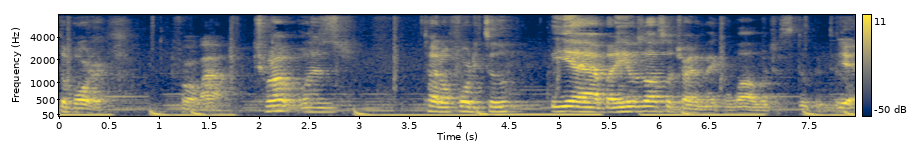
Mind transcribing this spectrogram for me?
The border. for a while. Trump was Title 42. Yeah, but he was also trying to make a wall, which is stupid too. Yeah.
